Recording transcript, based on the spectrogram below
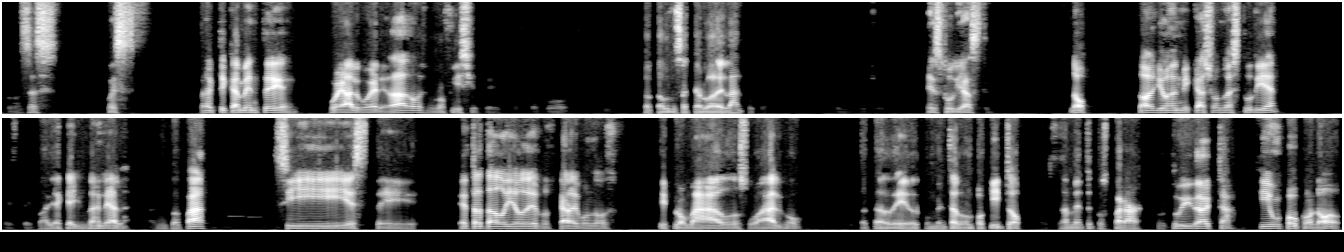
Entonces, pues prácticamente fue algo heredado, es un oficio que nos tocó y tratamos de sacarlo adelante. ¿Estudiaste? No, no, yo en mi caso no estudié, este, había que ayudarle a, la- a mi papá. Sí, este, he tratado yo de buscar algunos diplomados o algo, tratar de documentar un poquito, precisamente pues para Autodidacta. Sí, un poco, ¿no?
